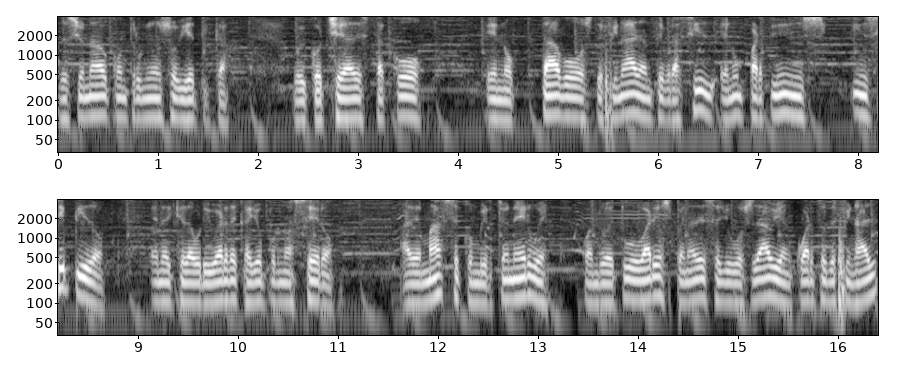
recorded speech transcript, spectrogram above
lesionado contra Unión Soviética. Goicochea destacó en octavos de final ante Brasil en un partido insípido en el que Dauriverde cayó por 1 a 0. Además se convirtió en héroe cuando detuvo varios penales a Yugoslavia en cuartos de final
